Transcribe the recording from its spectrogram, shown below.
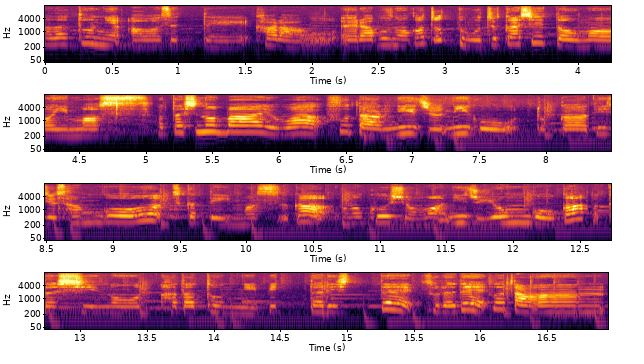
肌トーンに合わせてカラーを選ぶのがちょっと難しいと思います。私の場合は普段22号とか23号を使っていますがこのクッションは24号が私の肌トーンにぴったりしてそれで普段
